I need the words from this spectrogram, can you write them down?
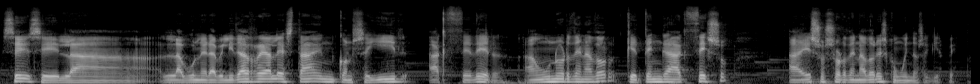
Sí, sí, la vulnerabilidad real está en conseguir acceder a un ordenador que tenga acceso a esos ordenadores con Windows XP.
